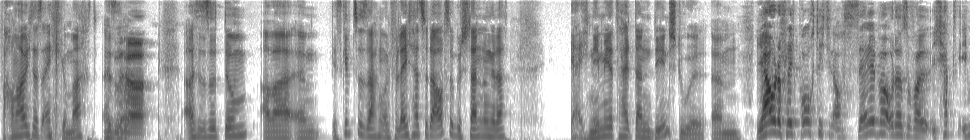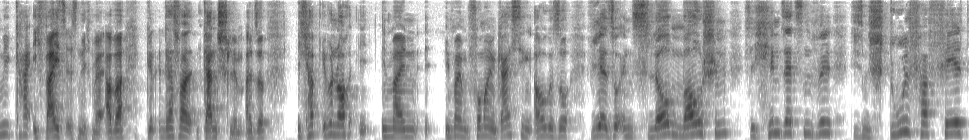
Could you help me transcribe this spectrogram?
warum habe ich das eigentlich gemacht? Also, Ja. also so dumm, aber ähm, es gibt so Sachen und vielleicht hast du da auch so gestanden und gedacht, ja, ich nehme jetzt halt dann den Stuhl. Ähm, Ja, oder vielleicht brauchte ich den auch selber oder so, weil ich hatte irgendwie kein, ich weiß es nicht mehr, aber das war ganz schlimm. Also, ich habe immer noch in, mein, in meinem, vor meinem geistigen Auge so, wie er so in Slow Motion sich hinsetzen will, diesen Stuhl verfehlt,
